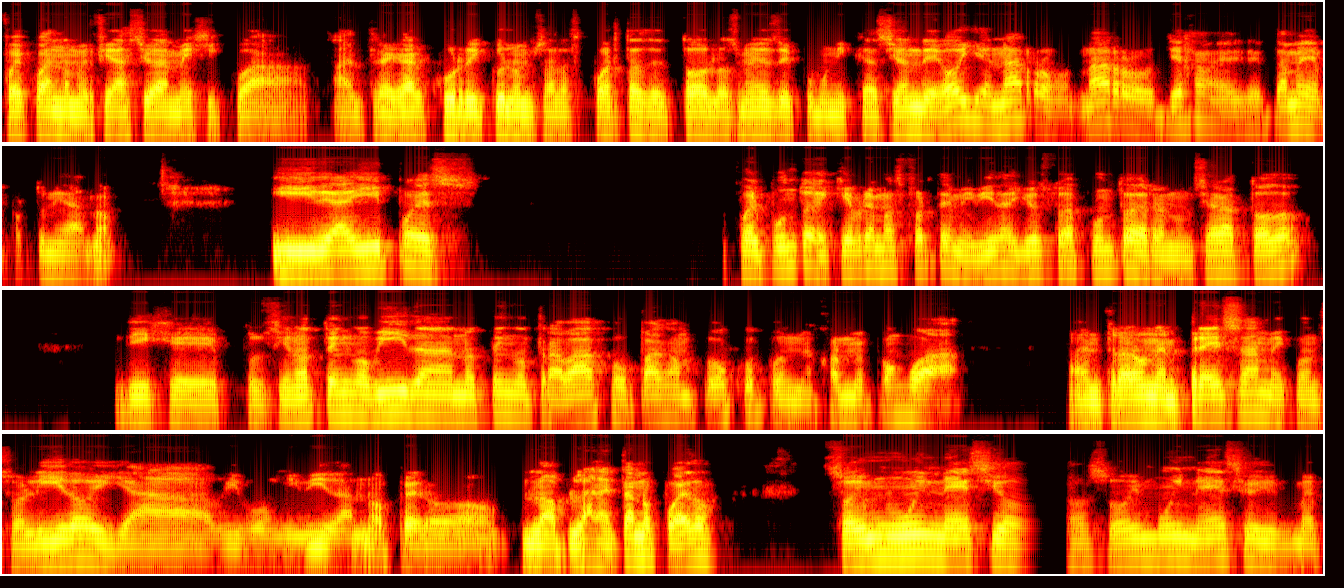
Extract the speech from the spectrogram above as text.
fue cuando me fui a Ciudad México a, a entregar currículums a las puertas de todos los medios de comunicación de, oye, narro, narro, déjame, dame oportunidad, ¿no? Y de ahí, pues, fue el punto de quiebre más fuerte de mi vida. Yo estuve a punto de renunciar a todo dije, pues si no tengo vida, no tengo trabajo, pagan poco, pues mejor me pongo a, entrar a una empresa, me consolido y ya vivo mi vida, ¿no? Pero no, la neta no puedo. Soy muy necio, soy muy necio y me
